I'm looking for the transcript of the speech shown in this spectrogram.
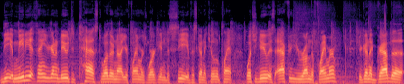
the immediate thing you're gonna do to test whether or not your flamer is working to see if it's gonna kill the plant, what you do is after you run the flamer, you're gonna grab the,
